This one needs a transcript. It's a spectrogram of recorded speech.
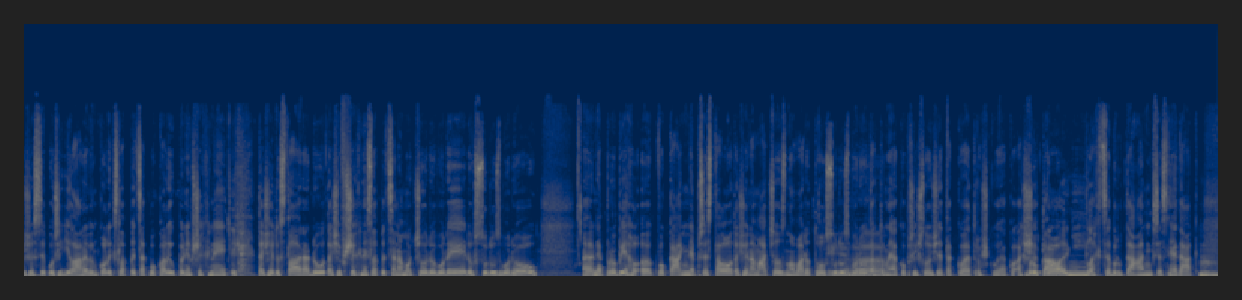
že si pořídila nevím kolik slepic a kvokali úplně všechny, takže dostala radu, takže všechny slepice namočilo do vody, do sudu s vodou. Eh, neproběhl, eh, kvokání nepřestalo, takže namáčel znova do toho sudu vodou, tak to mi jako přišlo, že takové trošku jako až brutální. Jako lehce brutální, přesně tak. Hmm.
